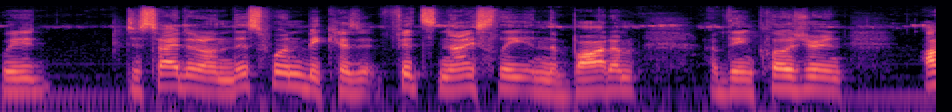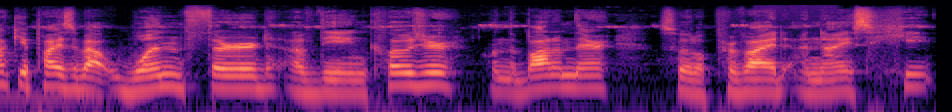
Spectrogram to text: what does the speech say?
We decided on this one because it fits nicely in the bottom of the enclosure and occupies about one third of the enclosure on the bottom there, so it'll provide a nice heat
